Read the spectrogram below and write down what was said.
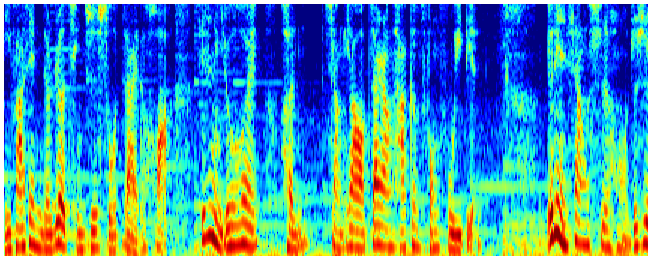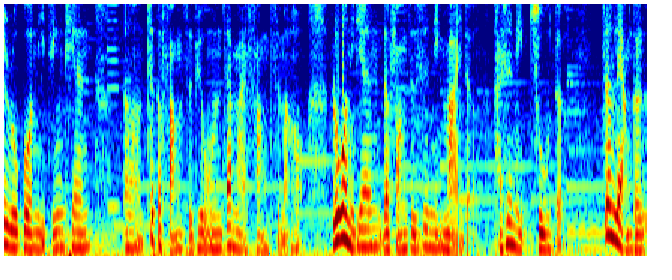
你发现你的热情之所在的话，其实你就会很想要再让它更丰富一点。有点像是吼，就是如果你今天，嗯、这个房子，比如我们在买房子嘛吼，如果你今天的房子是你买的还是你租的？这两个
